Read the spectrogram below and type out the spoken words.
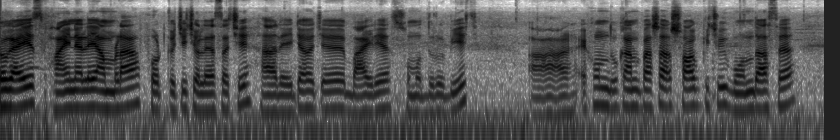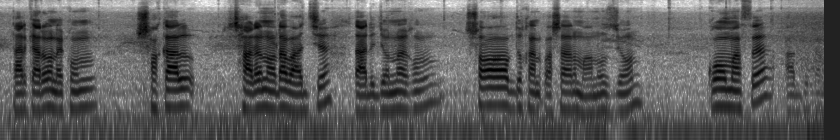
তো গাইস ফাইনালি আমরা ফোর্ট কোচি চলে এসেছি। আর এইটা হচ্ছে বাইরে সমুদ্র বিচ আর এখন দোকান পাশা সব কিছুই বন্ধ আছে। তার কারণ এখন সকাল সাড়ে নটা বাজছে। তার জন্য এখন সব দোকান পাশার মানুষজন কম আছে। আর দোকান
